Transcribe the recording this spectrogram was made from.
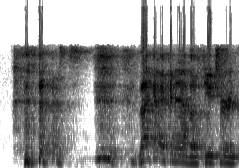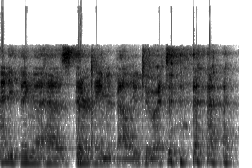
that guy can have a future in anything that has entertainment value to it.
